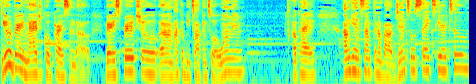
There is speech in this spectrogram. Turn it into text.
you're a very magical person though, very spiritual. Um, I could be talking to a woman. Okay, I'm getting something about gentle sex here too.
